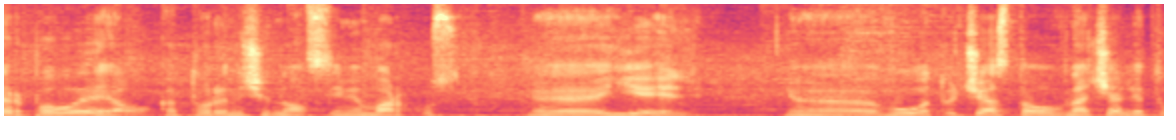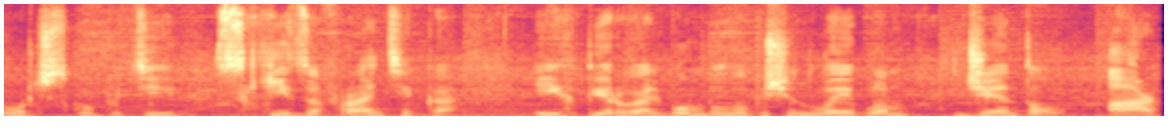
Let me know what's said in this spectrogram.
РПВЛ, который начинал с ними, Маркус э, Йель, э, вот, участвовал в начале творческого пути Скиза Франтика, и их первый альбом был выпущен лейблом Gentle Art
